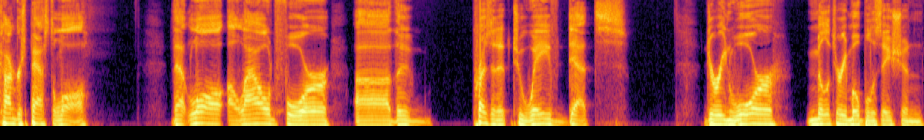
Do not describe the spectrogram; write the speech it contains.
Congress passed a law. That law allowed for uh, the president to waive debts during war, military mobilization,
